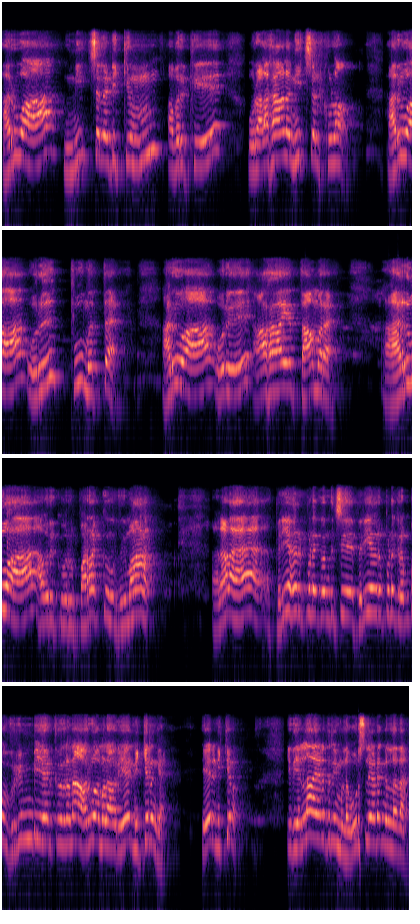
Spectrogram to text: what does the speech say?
அருவா நீச்சல் அடிக்கும் அவருக்கு ஒரு அழகான நீச்சல் குளம். அருவா ஒரு பூ மெத்த. அருவா ஒரு ஆகாய தாமரை. அருவா அவருக்கு ஒரு பறக்கும் விமானம். அதனால பெரிய விற்பனுக்கு வந்துச்சு. பெரிய விற்பனுக்கு ரொம்ப விரும்பி ஏற்கிறதுனா அருவாமலை அவர் ஏறி நிற்கணுங்க ஏறி நிற்கணும் இது எல்லா இடத்துலையும் இல்லை. ஒரு சில இடங்கள்ல தான்.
